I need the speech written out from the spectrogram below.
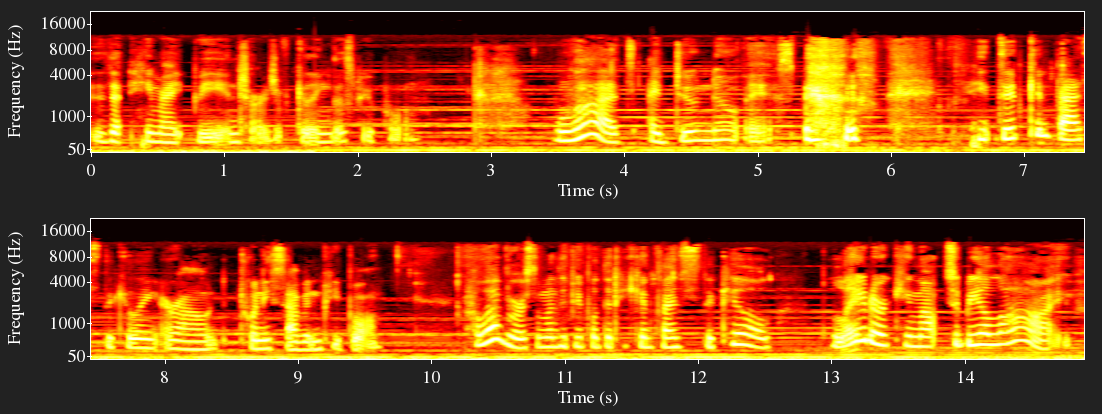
that he might be in charge of killing those people. What I do know is he did confess to killing around 27 people. However, some of the people that he confessed to kill later came out to be alive.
